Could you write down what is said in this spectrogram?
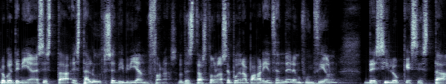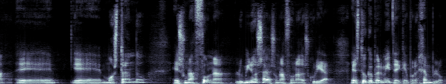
lo que tenía es esta, esta luz se dividía en zonas. Entonces, estas zonas se pueden apagar y encender en función de si lo que se está eh, eh, mostrando es una zona luminosa, es una zona de oscuridad. Esto que permite que, por ejemplo,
